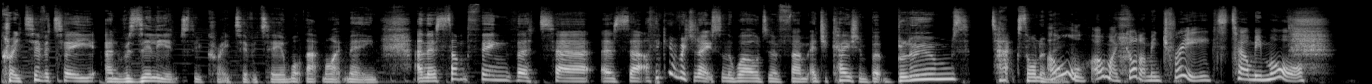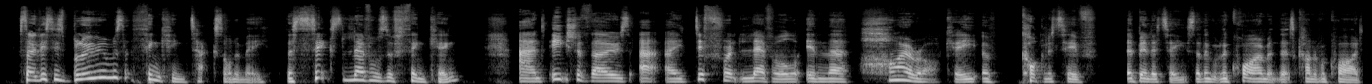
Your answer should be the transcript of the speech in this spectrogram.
creativity and resilience through creativity and what that might mean. And there's something that, uh, as uh, I think it originates in the world of um, education, but Bloom's taxonomy. Oh, oh my god, I'm intrigued. Tell me more. So this is Bloom's thinking taxonomy, the six levels of thinking and each of those at a different level in the hierarchy of cognitive ability. So the requirement that's kind of required.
